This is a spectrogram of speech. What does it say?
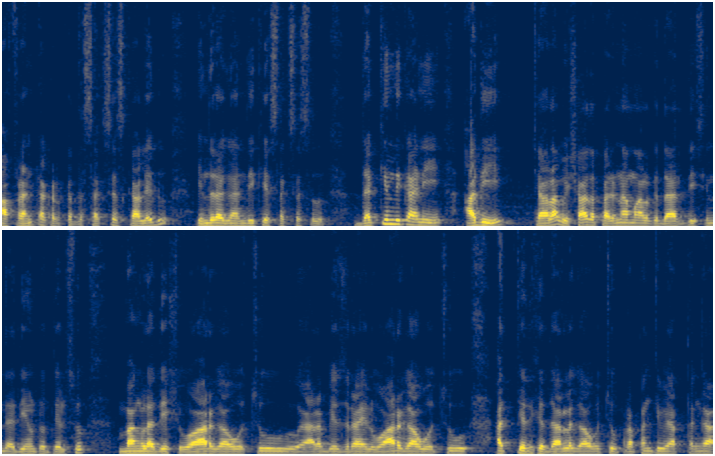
ఆ ఫ్రంట్ అక్కడ పెద్ద సక్సెస్ కాలేదు. ఇందిరాగాంధీకే సక్సెస్ దక్కింది కానీ అది చాలా విషాద పరిణామాలకు దారితీసింది. అదేమిటో తెలుసు? బంగ్లాదేశ్ వార్ కావచ్చు అరబ్ ఇజ్రాయెల్ వార్ కావచ్చు అత్యధిక ధరలు కావచ్చు ప్రపంచవ్యాప్తంగా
